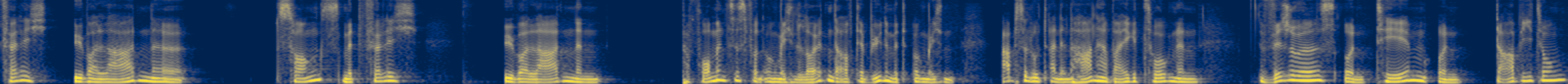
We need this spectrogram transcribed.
völlig überladene Songs mit völlig überladenen Performances von irgendwelchen Leuten da auf der Bühne mit irgendwelchen absolut an den Haaren herbeigezogenen Visuals und Themen und Darbietungen.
